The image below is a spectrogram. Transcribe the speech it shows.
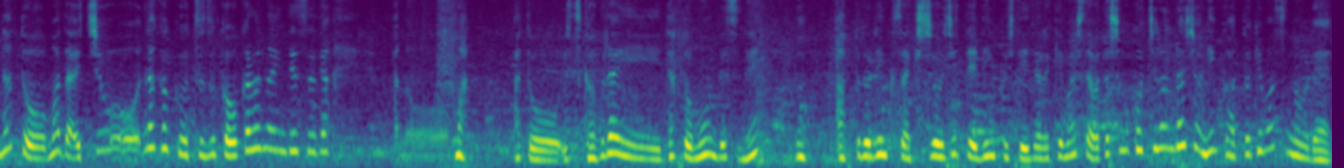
なんとまだ一応長く続くかわからないんですがあのまああと5日ぐらいだと思うんですね、うん、アップドリンクさん吉祥寺ってリンクしていただけました。私もこちらのラジオにリンク貼っておきますので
